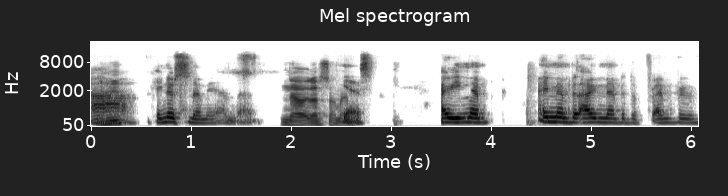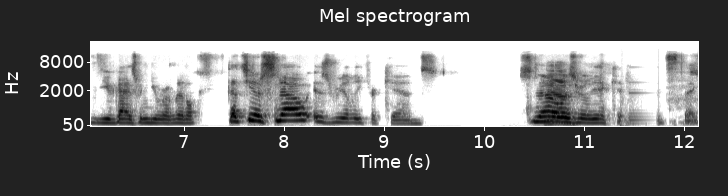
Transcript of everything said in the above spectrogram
Ah, okay, no snowman then. No, no snowman. Yes, I remember. I remember. I remember the. I remember you guys when you were little. That's you know, snow is really for kids. Snow Yeah. is really a kid's thing.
